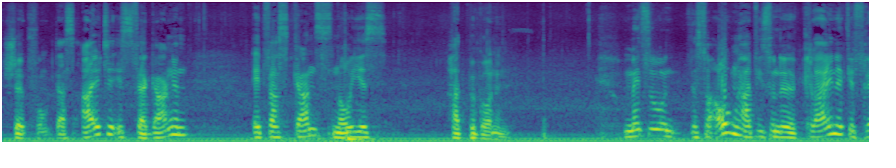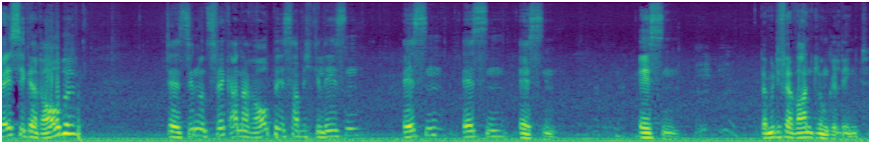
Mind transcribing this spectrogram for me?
Schöpfung. Das Alte ist vergangen, etwas ganz Neues hat begonnen. Und wenn so das vor Augen hat, wie so eine kleine, gefräßige Raube, der Sinn und Zweck einer Raupe ist, habe ich gelesen, essen, essen, essen. Essen, damit die Verwandlung gelingt.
